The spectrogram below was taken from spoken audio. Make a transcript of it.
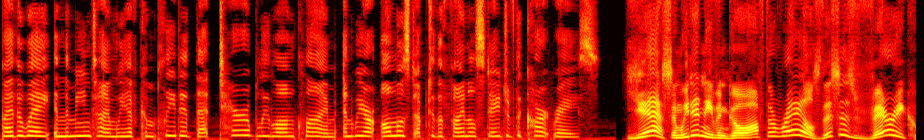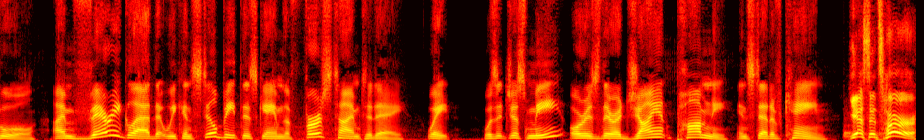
By the way, in the meantime, we have completed that terribly long climb and we are almost up to the final stage of the cart race. Yes, and we didn't even go off the rails. This is very cool. I'm very glad that we can still beat this game the first time today. Wait, was it just me, or is there a giant Pomni instead of Caine? Yes, it's her!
